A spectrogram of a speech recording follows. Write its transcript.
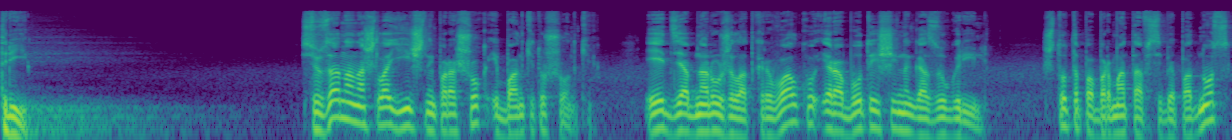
3. Сюзанна нашла яичный порошок и банки тушенки. Эдди обнаружил открывалку и работающий на газу гриль. Что-то побормотав себе под нос,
